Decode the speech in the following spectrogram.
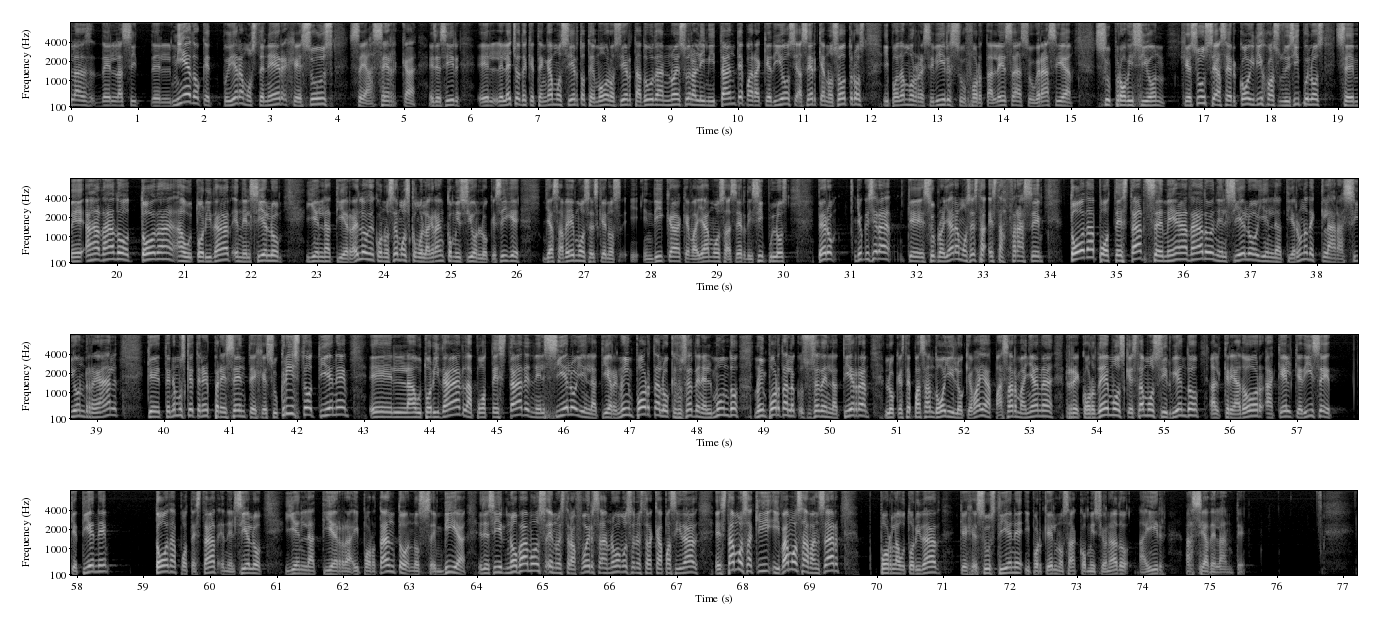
del miedo que pudiéramos tener, Jesús se acerca. Es decir, el, hecho de que tengamos cierto temor o cierta duda no es una limitante para que Dios se acerque a nosotros y podamos recibir su fortaleza, su gracia, su provisión. Jesús se acercó y dijo a sus discípulos, se me ha dado toda autoridad en el cielo y en la tierra. Es lo que conocemos como la gran comisión. Lo que sigue, ya sabemos, es que nos indica que vayamos a ser discípulos. Pero yo quisiera que subrayáramos esta, esta frase, toda potestad se me ha dado en el cielo y en la tierra. Una declaración real que tenemos que tener presente. Jesucristo tiene eh, la autoridad, la potestad en el cielo y en la tierra. No importa lo que sucede en el mundo, no importa lo que sucede en la tierra, lo que esté pasando hoy y lo que vaya a pasar mañana, recordemos que estamos sirviendo al Creador, aquel que dice que tiene toda potestad en el cielo y en la tierra. Y por tanto nos envía. Es decir, no vamos en nuestra fuerza, no vamos en nuestra capacidad. Estamos aquí y vamos a avanzar por la autoridad que Jesús tiene y porque Él nos ha comisionado a ir hacia adelante.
